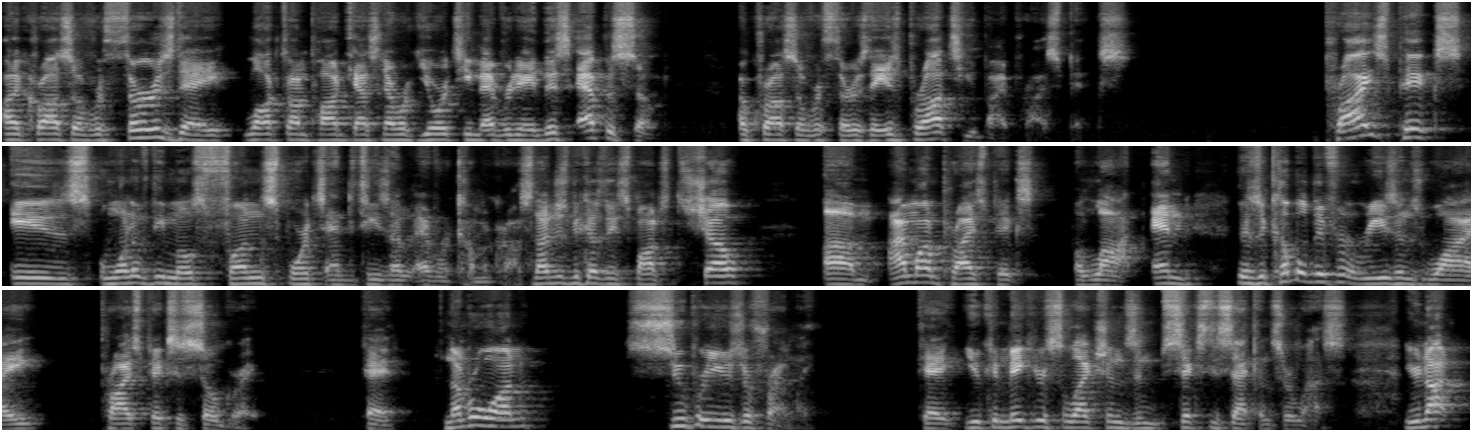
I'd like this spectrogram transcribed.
on a crossover Thursday, Locked On Podcast Network, your team every day. This episode of Crossover Thursday is brought to you by Prize Picks. Prize Picks is one of the most fun sports entities I've ever come across. Not just because they sponsored the show. Um, I'm on Prize Picks a lot, and there's a couple different reasons why Prize Picks is so great. Okay, number one, super user friendly. Okay. You can make your selections in 60 seconds or less. You're not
